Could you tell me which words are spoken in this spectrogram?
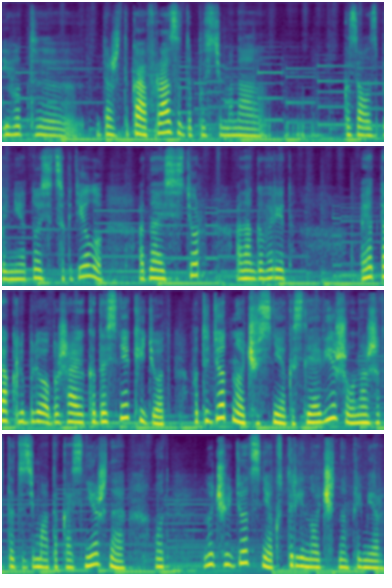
И вот э, даже такая фраза, допустим, она, казалось бы, не относится к делу. Одна из сестер, она говорит, «А я так люблю, обожаю, когда снег идет. Вот идет ночью снег, если я вижу, у нас же вот эта зима такая снежная, вот ночью идет снег в три ночи, например,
